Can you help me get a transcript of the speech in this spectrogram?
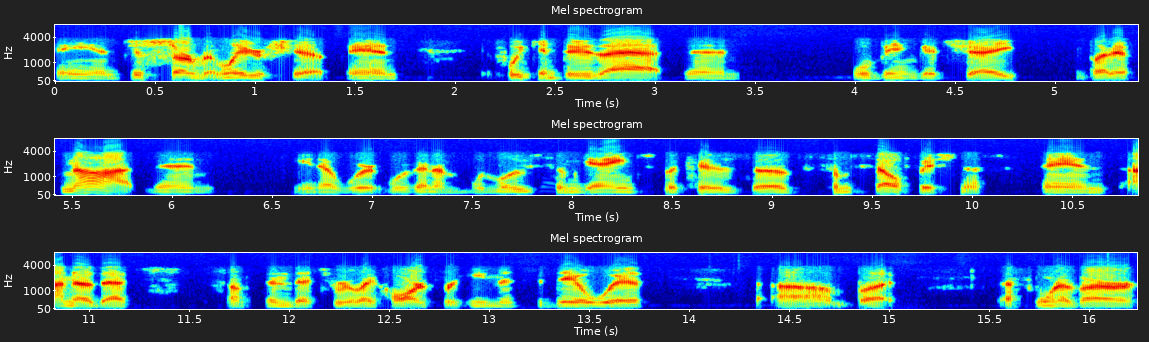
and just servant leadership. And if we can do that, then we'll be in good shape. But if not, then you know we're we're going to lose some games because of some selfishness. And I know that's something that's really hard for humans to deal with. Um, but that's one of our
